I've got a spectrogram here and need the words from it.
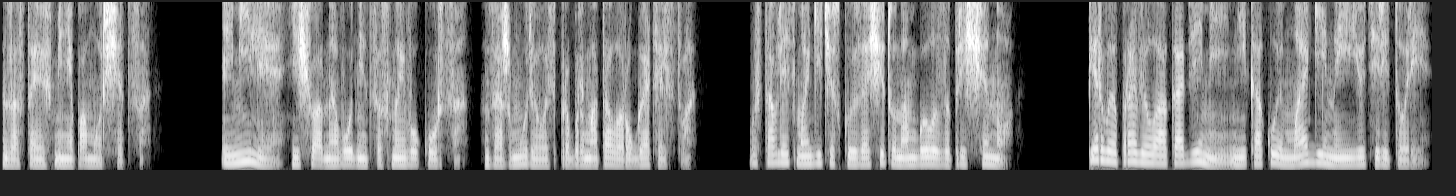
заставив меня поморщиться. Эмилия, еще одна водница с моего курса, зажмурилась, пробормотала ругательство. Выставлять магическую защиту нам было запрещено. Первое правило Академии — никакой магии на ее территории,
